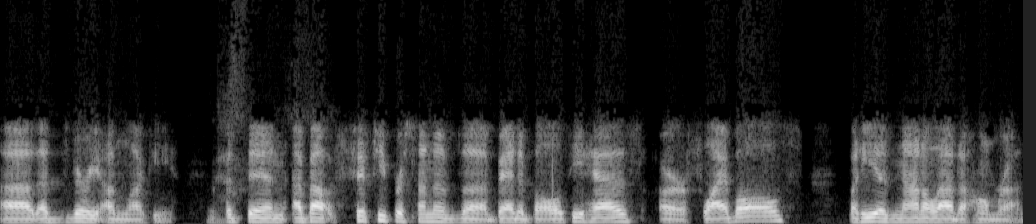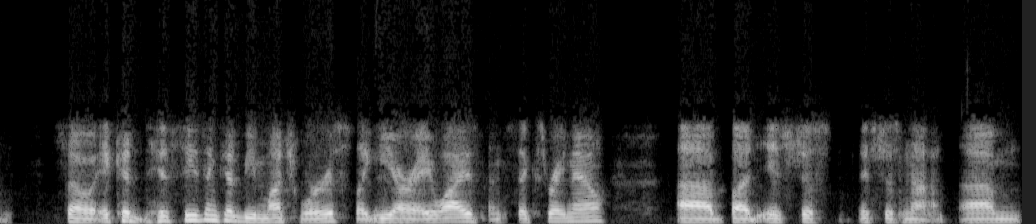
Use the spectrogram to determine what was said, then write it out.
Uh, that's very unlucky. But then about 50% of the batted balls he has are fly balls, but he has not allowed a home run. So it could his season could be much worse, like ERA wise, than six right now. Uh, but it's just it's just not. Um,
